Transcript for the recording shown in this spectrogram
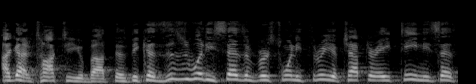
I got to talk to you about this because this is what he says in verse 23 of chapter 18. He says,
